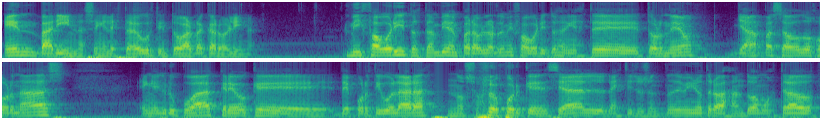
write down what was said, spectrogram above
en Barinas, en el estadio Agustín Tobar, la Carolina. Mis favoritos también, para hablar de mis favoritos en este torneo, ya han pasado dos jornadas. En el grupo A creo que Deportivo Lara, no solo porque sea la institución donde vino trabajando, ha mostrado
